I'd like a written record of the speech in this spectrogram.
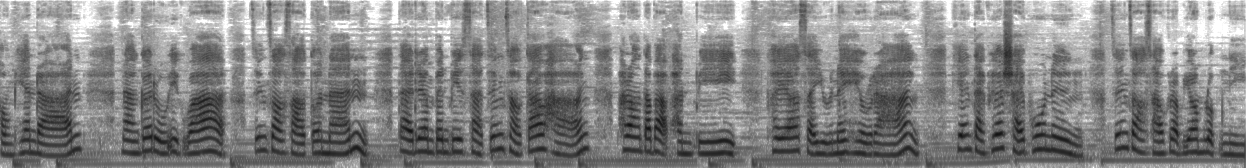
ของเพียนร้าน นางก็รู้อีกว่าจิ้งจอกสาวตัวนั้น แต่เดิมเป็นปีศาจจิ้งจอกก้าวหาง พลังตะบะพันปี เคยอาศัยอยู่ในเหวร้าง เพียงแต่เพื่อใช้ผู้หนึ่งจิ้งจอกสาวกลับยอมหลบหนี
